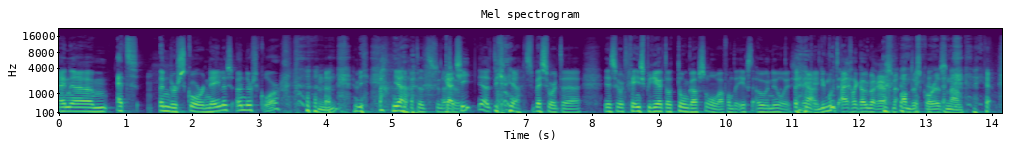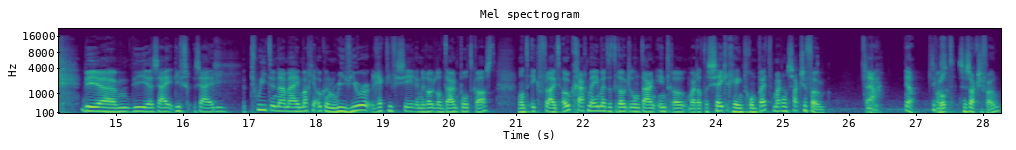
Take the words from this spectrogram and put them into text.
En at underscore Nelis underscore. Mhm. Ja, dat is nou Catchy. Zo, ja, het- ja, het is best soort, eh, een soort geïnspireerd door Ton waarvan de eerste O en 0 is. denk Ja, ik. die moet eigenlijk ook nog ergens een underscore in zijn naam. Die, ehm, die, eh, zei, die, zei, die tweette naar mij, mag je ook een reviewer rectificeren in de Rode Lantaarn podcast? Want ik fluit ook graag mee met het Rode Lantaarn intro, maar dat is zeker geen trompet, maar een saxofoon. Ja. Ja, dat klopt. Het is een saxofoon.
